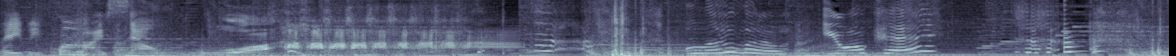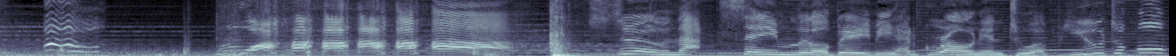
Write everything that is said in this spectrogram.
baby for myself. Lulu, you okay? little baby had grown into a beautiful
